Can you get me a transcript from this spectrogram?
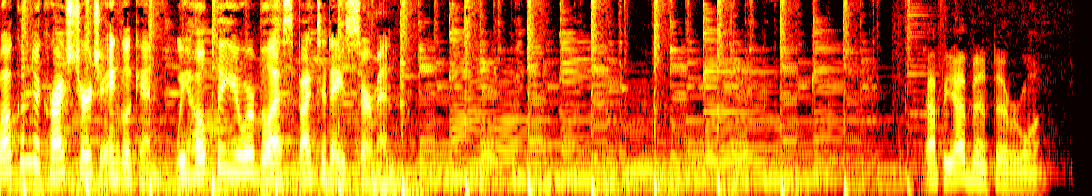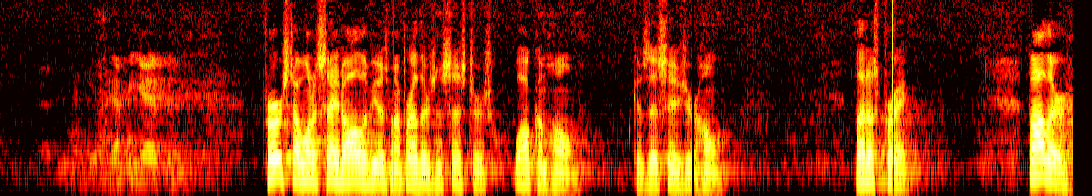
Welcome to Christ Church Anglican. We hope that you were blessed by today's sermon. Happy Advent, everyone. Happy Advent. First, I want to say to all of you, as my brothers and sisters, welcome home, because this is your home. Let us pray. Father,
